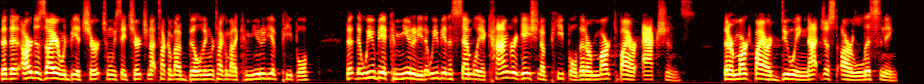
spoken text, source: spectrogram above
That, that our desire would be a church. When we say church, we're not talking about a building, we're talking about a community of people. That, that we would be a community, that we would be an assembly, a congregation of people that are marked by our actions, that are marked by our doing, not just our listening.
